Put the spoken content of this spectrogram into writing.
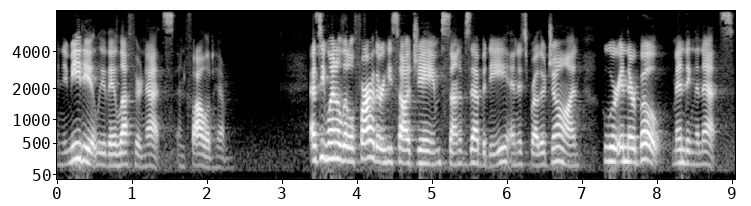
And immediately they left their nets and followed him. As he went a little farther, he saw James, son of Zebedee, and his brother John, who were in their boat mending the nets.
